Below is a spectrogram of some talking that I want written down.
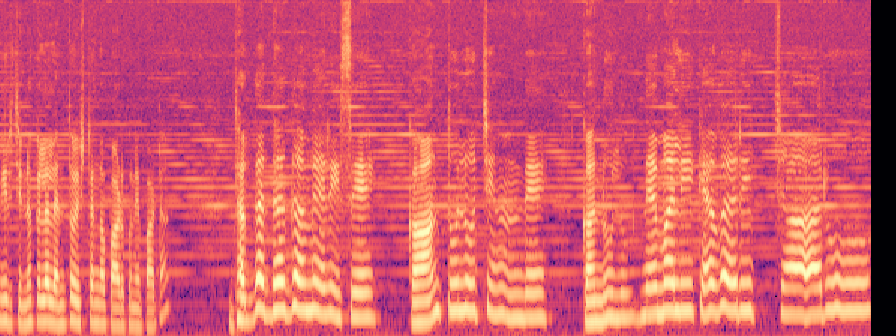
మీరు చిన్నపిల్లలు ఎంతో ఇష్టంగా పాడుకునే పాట. దగ్గ దగ్గ మెరిసే కాంతులు చిందే కనులు నెమలికెవరిచ్చారు?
